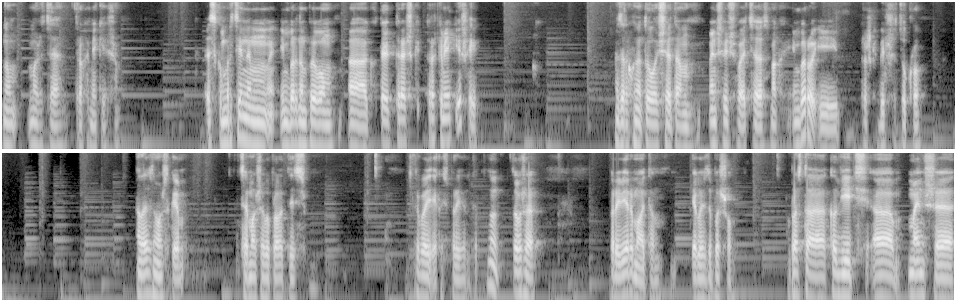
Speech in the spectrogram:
Ну, може, це трохи м'якіше. З комерційним імбирним пивом е, коктейль трошки, трошки м'якіший. За рахунок того, що там менше відчувається смак імбиру і трошки більше цукру. Але знову ж таки, це може виправитись. Треба якось перевірити. Ну, то вже перевіримо там, якось запишу. Просто кладіть е, менше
